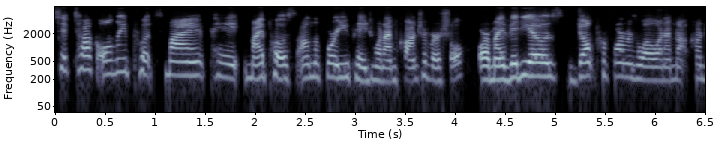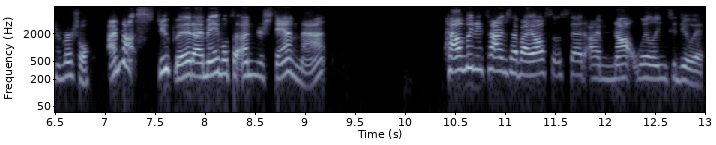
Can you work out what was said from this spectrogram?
TikTok only puts my pay, my posts on the For You page when I'm controversial, or my videos don't perform as well when I'm not controversial. I'm not stupid. I'm able to understand that. How many times have I also said I'm not willing to do it?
